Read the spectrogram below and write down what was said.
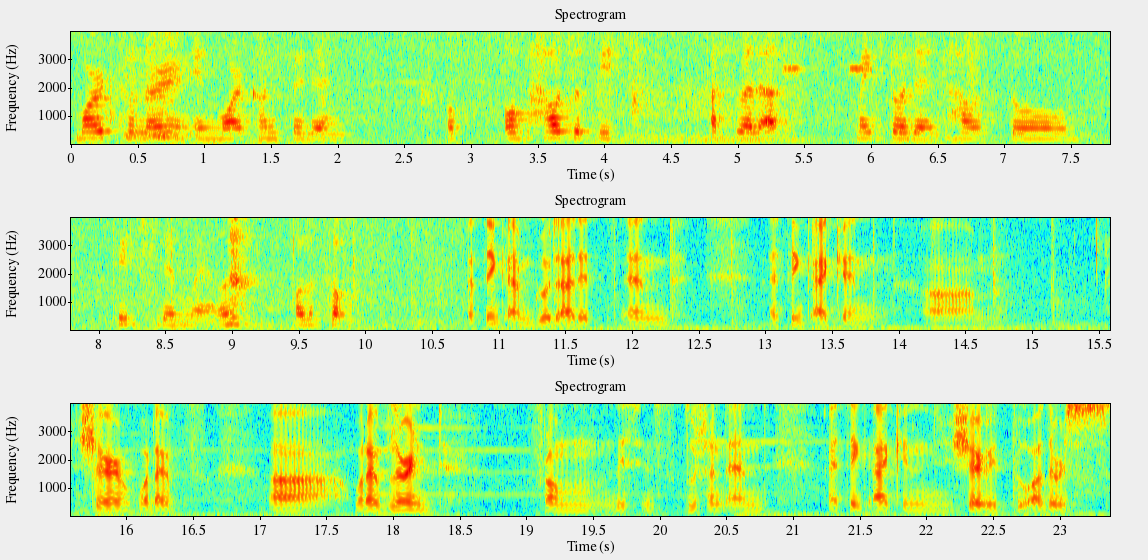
more to learn and more confident of, of how to teach as well as my student how to teach them well also. I think I'm good at it, and I think I can um, share what I've uh, what I've learned from this institution, and I think I can share it to others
